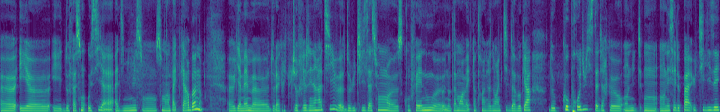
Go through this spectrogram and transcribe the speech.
et, de façon aussi à, diminuer son, son impact carbone. Il y a même de l'agriculture régénérative, de l'utilisation, ce qu'on fait nous, notamment avec notre ingrédient actif d'avocat, de coproduits, c'est-à-dire on, on essaie de pas utiliser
